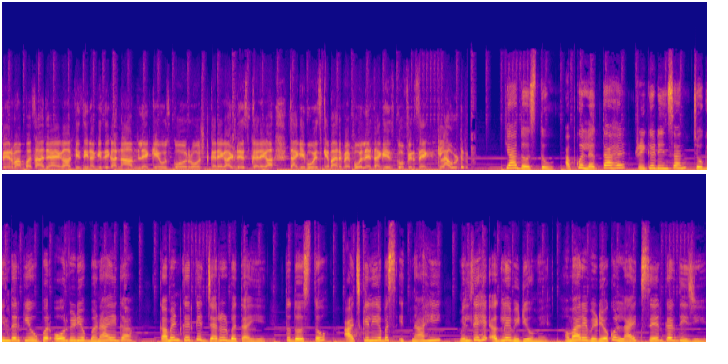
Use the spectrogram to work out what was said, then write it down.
फिर वापस आ जाएगा। किसी ना किसी का नाम लेके उसको रोस्ट करेगा डिस्क करेगा, ताकि वो इसके बारे में बोले, ताकि इसको फिर से क्लाउड क्या दोस्तों, आपको लगता है ट्रिगर्ड इंसान जोगिंदर के ऊपर और वीडियो बनाएगा? कमेंट करके ज़रूर बताइए। तो दोस्तों, आज के लिए बस इतना ही। मिलते हैं अगले वीडियो में। हमारे वीडियो को लाइक, शेयर कर दीजिए।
